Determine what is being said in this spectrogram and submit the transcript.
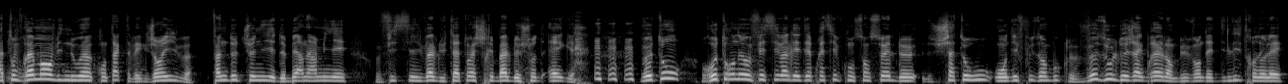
A-t-on vraiment envie de nouer un contact avec Jean-Yves, fan de Johnny et de Bernard Minet, au festival du tatouage tribal de Chaude Egg Veut-on retourner au festival des dépressifs consensuels de Châteauroux où on diffuse en boucle Vesoul de Jacques Brel en buvant des litres de lait?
